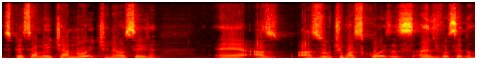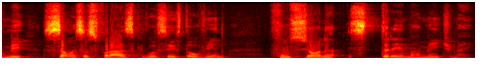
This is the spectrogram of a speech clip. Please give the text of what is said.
especialmente à noite, né? ou seja, é, as, as últimas coisas antes de você dormir são essas frases que você está ouvindo, funciona extremamente bem.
